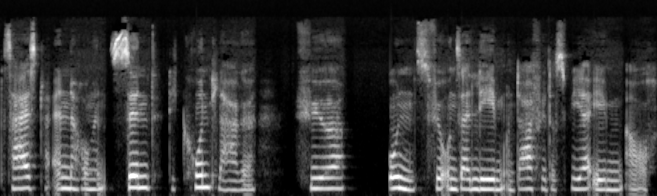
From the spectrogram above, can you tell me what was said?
Das heißt, Veränderungen sind die Grundlage für uns, für unser Leben und dafür, dass wir eben auch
